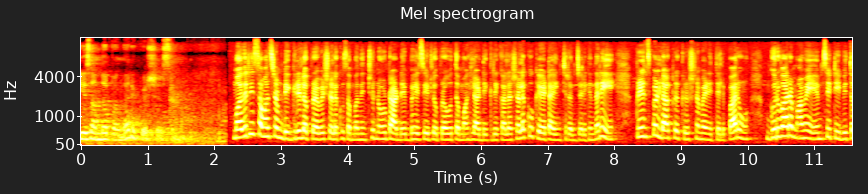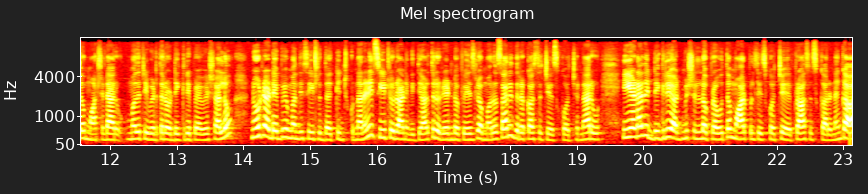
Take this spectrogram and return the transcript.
ఈ సందర్భంగా రిక్వెస్ట్ చేస్తున్నాం. మొదటి సంవత్సరం డిగ్రీల ప్రవేశాలకు సంబంధించి నూట డెబ్బై సీట్లు ప్రభుత్వ మహిళా డిగ్రీ కళాశాలకు కేటాయించడం జరిగిందని ప్రిన్సిపల్ డాక్టర్ కృష్ణవేణి తెలిపారు. గురువారం ఆమె ఎంసీటీవీతో మాట్లాడారు. మొదటి విడతలో డిగ్రీ ప్రవేశాల్లో నూట డెబ్బై మంది సీట్లు దక్కించుకున్నారని సీట్లు రాని విద్యార్థులు రెండో ఫేజ్లో మరోసారి దరఖాస్తు చేసుకోవచ్చన్నారు. ఈ ఏడాది డిగ్రీ అడ్మిషన్లో ప్రభుత్వం మార్పులు తీసుకొచ్చే ప్రాసెస్ కారణంగా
